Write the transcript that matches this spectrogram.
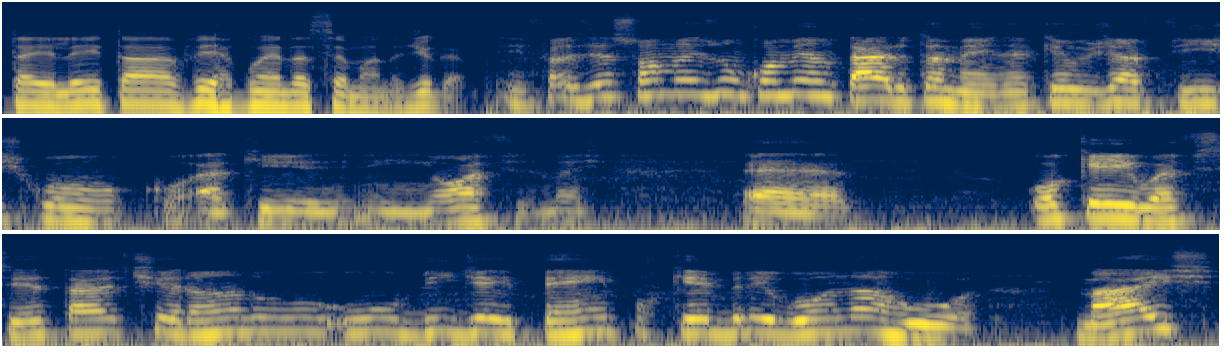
tá eleita a vergonha da semana. Diga. E fazer só mais um comentário também, né? Que eu já fiz com, com- aqui em off, mas é, ok, o UFC tá tirando o, o BJ Penn porque brigou na rua. Mas,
